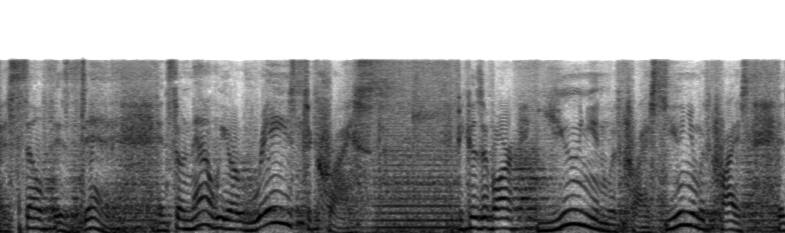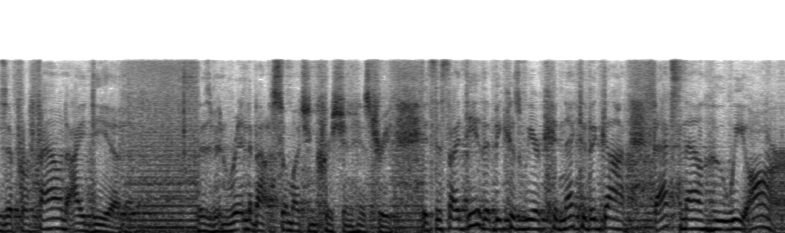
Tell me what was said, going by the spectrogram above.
That self is dead. And so now we are raised to Christ because of our union with Christ. Union with Christ is a profound idea that has been written about so much in Christian history. It's this idea that because we are connected to God, that's now who we are.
